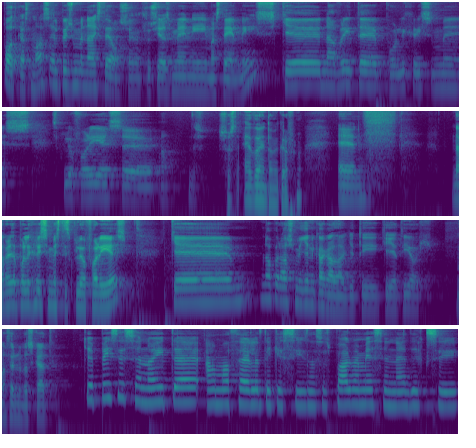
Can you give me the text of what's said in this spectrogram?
podcast μας. Ελπίζουμε να είστε όσο ενθουσιασμένοι είμαστε εμείς και να βρείτε πολύ χρήσιμες τις πληροφορίες... Ε, α, δεν σω- σωστά, εδώ είναι το μικρόφωνο. Ε, να βρείτε πολύ χρήσιμες τις πληροφορίες και να περάσουμε γενικά καλά γιατί, και γιατί όχι, μαθαίνοντας κάτι. Και επίσης εννοείται άμα θέλετε κι εσείς να σας πάρουμε μια συνέντευξη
